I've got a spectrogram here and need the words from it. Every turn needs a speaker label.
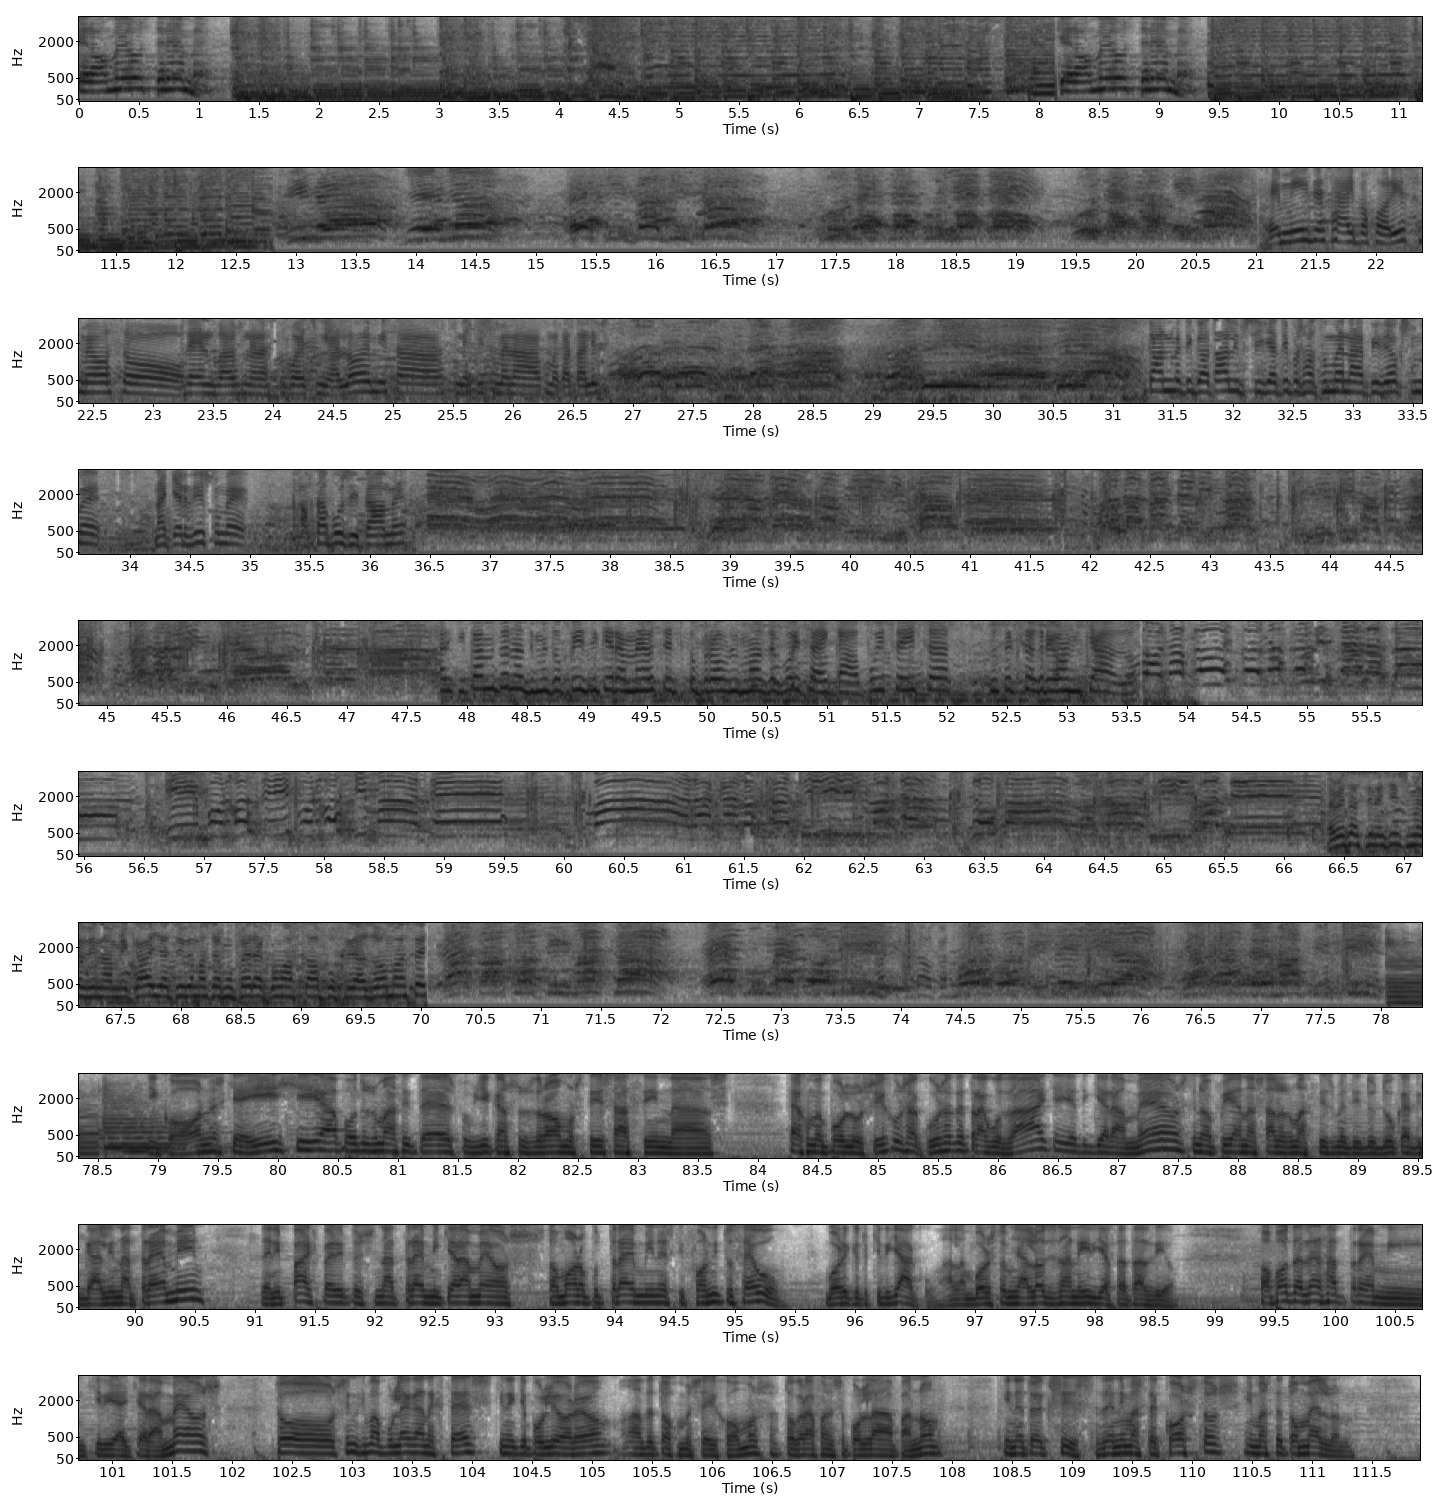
Speaker 1: Κεραμέως τρέμε. Κεραμέως τρέμε.
Speaker 2: Η νέα γενιά έχει γαλλικά, ούτε ξεπουλιέται, ούτε προσκυνά.
Speaker 3: Εμείς δεν θα υποχωρήσουμε όσο δεν βάζουν να το πω έτσι μυαλό. Εμείς θα συνεχίσουμε να έχουμε καταλήψει.
Speaker 4: Κάνουμε την κατάληψη γιατί προσπαθούμε να επιδιώξουμε να κερδίσουμε αυτά που ζητάμε.
Speaker 5: Αρχικά με το να αντιμετωπίζει και ραμαίος έτσι το πρόβλημα δεν βοηθάει κάπου, ίσα ίσα τους εξαγριώνει κι άλλο.
Speaker 6: Στον αφρό, στον αφρό της θάλασσας, υπουργός, υπουργός κοιμάται. Παρακαλώ στα κύματα, σοβαρό να τύπατε.
Speaker 7: Εμείς θα συνεχίσουμε δυναμικά γιατί δεν μας έχουν φέρει ακόμα αυτά που χρειαζόμαστε.
Speaker 2: Κάτω από τη μάσκα έχουμε φωνή, όπως η γελία για κάθε μαθητή.
Speaker 8: Εικόνες και ήχοι από τους μαθητές που βγήκαν στους δρόμους της Αθήνας. Έχουμε πολλούς ήχους. Ακούσατε τραγουδάκια για την Κεραμαίο, στην οποία ένας άλλος μαθητής με την Τουντούκα την καλεί να τρέμει. Δεν υπάρχει περίπτωση να τρέμει Κεραμαίο. Στο μόνο που τρέμει είναι στη φωνή του Θεού. Μπορεί και του Κυριάκου, αλλά μπορεί στο μυαλό της να είναι ίδια αυτά τα δύο. Οπότε δεν θα τρέμει η κυρία Κεραμαίο. Το σύνθημα που λέγανε χθε, και είναι και πολύ ωραίο, αν δεν το έχουμε σε ήχο όμως, το γράφανε σε πολλά πανό, είναι το εξής. Δεν είμαστε κόστος, είμαστε το μέλλον.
